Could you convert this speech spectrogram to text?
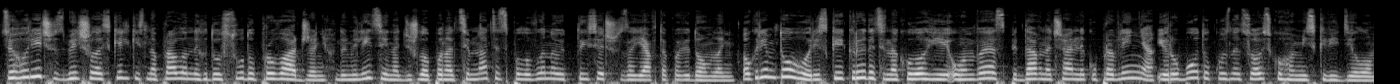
Цьогоріч збільшилась кількість направлених до суду проваджень. До міліції надійшло понад 17,5 тисяч заяв та повідомлень. Окрім того, різкий критиці на екології УМВС піддав начальник управління і роботу Кузнецовського міськвідділу.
